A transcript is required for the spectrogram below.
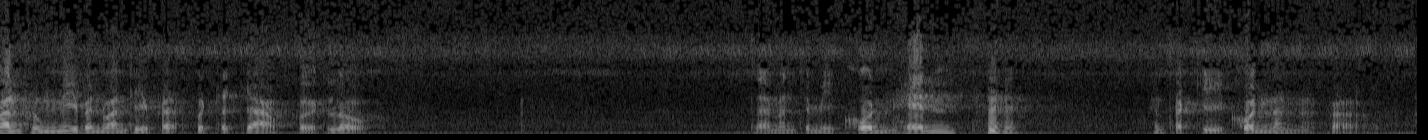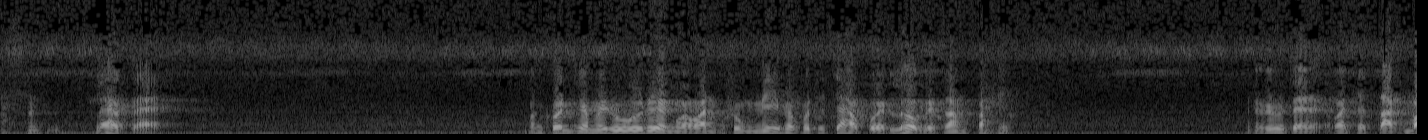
วันพรุ่งนี้เป็นวันที่พระพุทธเจ้าเปิดโลก แต่มันจะมีคนเห็นกันสักกี่คนนั่นก็แล้วแต่ บางคนจะไม่รู้เรื่องว่าวันพรุ่งนี้พระพุทธเจ้าเปิดโลกเลยซ้ำไป รู้แต่ว่าจะตักบ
